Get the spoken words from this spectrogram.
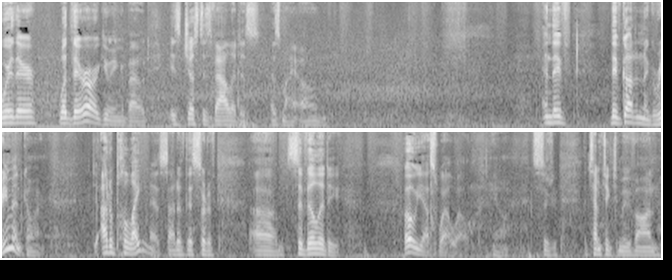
where they're what they're arguing about is just as valid as, as my own. And they've they've got an agreement going out of politeness, out of this sort of um, civility. Oh yes, well, well, you know, attempting to move on,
